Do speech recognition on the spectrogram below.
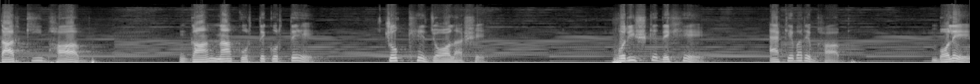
তার কি ভাব? গান না করতে করতে চক্ষে জল আসে। হরিশকে দেখে একেবারে ভাব। বলে,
